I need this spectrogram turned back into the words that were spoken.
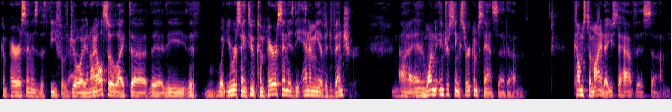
comparison is the thief of Yeah. joy. And I also liked uh, the, the the what you were saying too. Comparison is the enemy of adventure. Mhm. Uh, and one interesting circumstance that um, comes to mind, I used to have this um,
